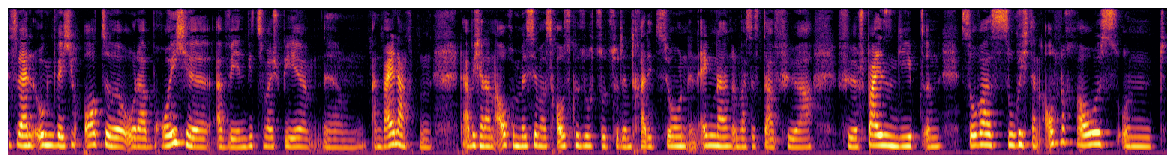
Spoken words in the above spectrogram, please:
es werden irgendwelche Orte oder Bräuche erwähnt, wie zum Beispiel ähm, an Weihnachten. Da habe ich ja dann auch ein bisschen was rausgesucht, so zu den Traditionen in England und was es da für, für Speisen gibt. Und sowas suche ich dann auch noch raus und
